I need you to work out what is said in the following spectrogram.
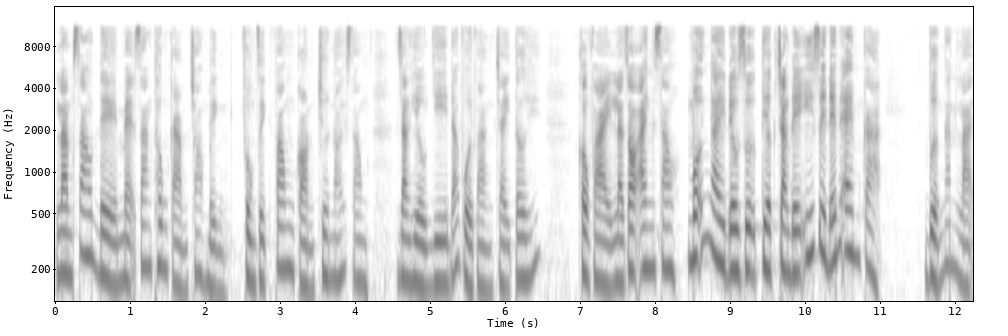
làm sao để mẹ Giang thông cảm cho mình. Phùng Dịch Phong còn chưa nói xong. Giang Hiểu Nhi đã vội vàng chạy tới. Không phải là do anh sao? Mỗi ngày đều dự tiệc chẳng để ý gì đến em cả. Vừa ngăn lại,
